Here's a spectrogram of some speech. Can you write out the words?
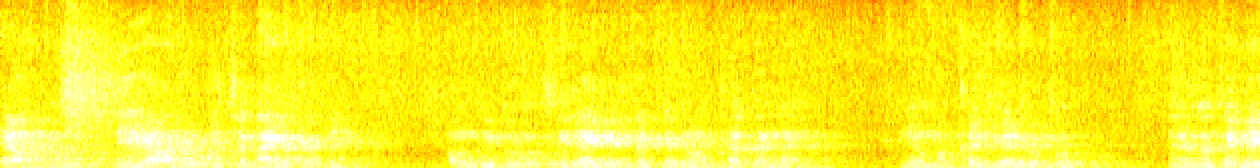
ಯಾವುದು ದೇಹ ಆರೋಗ್ಯ ಚೆನ್ನಾಗಿರ್ತೈತಿ ಅವನು ಇದು ಸರಿಯಾಗಿರ್ತೈತಿ ಅನ್ನುವಂಥದ್ದನ್ನು ನೀವು ಮಕ್ಕಳಿಗೆ ಹೇಳಬೇಕು. ಇದ್ರ ಜೊತೆಗೆ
